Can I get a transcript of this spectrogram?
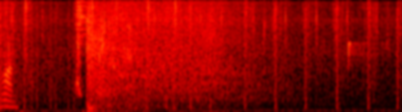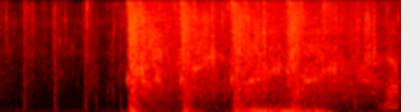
Come on. Yep.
